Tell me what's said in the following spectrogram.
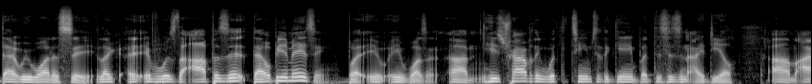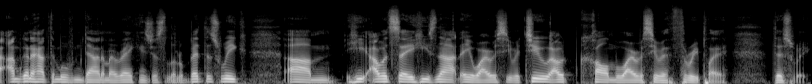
that we want to see. Like, if it was the opposite, that would be amazing, but it, it wasn't. Um, he's traveling with the team to the game, but this isn't ideal. Um, I, am going to have to move him down in my rankings just a little bit this week. Um, he, I would say he's not a wide receiver two. I would call him a wide receiver three play this week.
